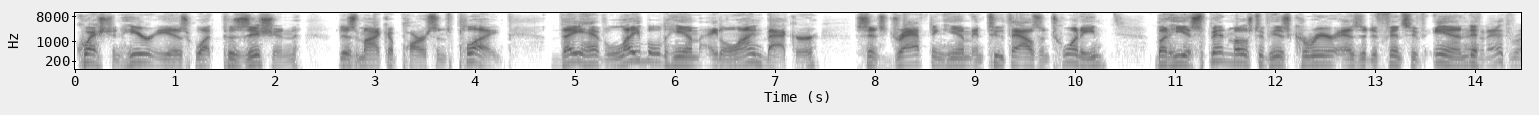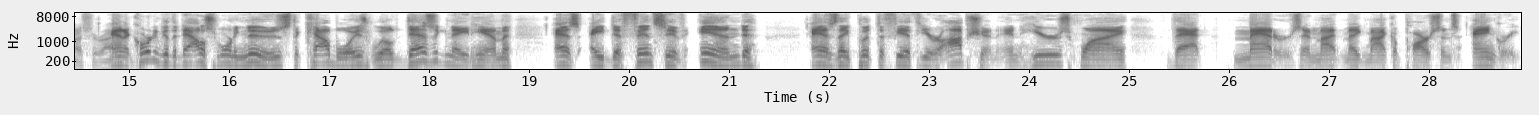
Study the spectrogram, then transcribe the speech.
question here is what position does Micah Parsons play? They have labeled him a linebacker since drafting him in 2020, but he has spent most of his career as a defensive end. As an edge rusher, right? And according to the Dallas Morning News, the Cowboys will designate him as a defensive end as they put the fifth year option. And here's why that matters and might make Micah Parsons angry.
